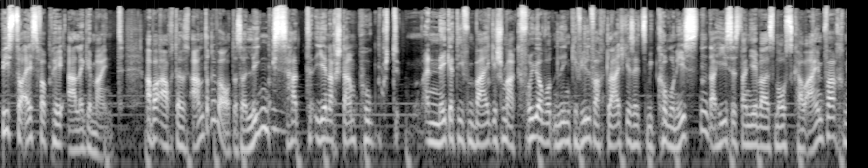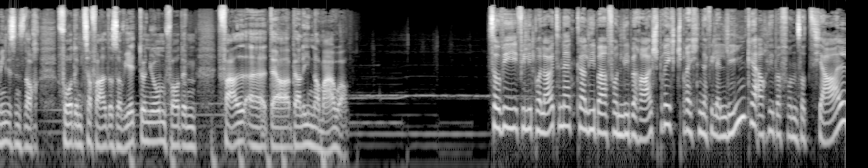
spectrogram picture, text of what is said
bis zur SVP alle gemeint. Aber auch das andere Wort, also links, hat je nach Standpunkt einen negativen Beigeschmack. Früher wurden Linke vielfach gleichgesetzt mit Kommunisten. Da hieß es dann jeweils Moskau einfach, mindestens noch vor dem Zerfall der Sowjetunion, vor dem Fall äh, der Berliner Mauer. So wie Filippo Leutenegger lieber von liberal spricht, sprechen ja viele Linke auch lieber von sozial.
